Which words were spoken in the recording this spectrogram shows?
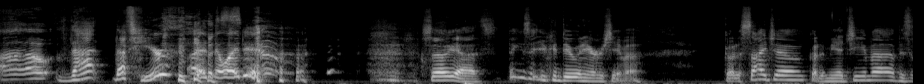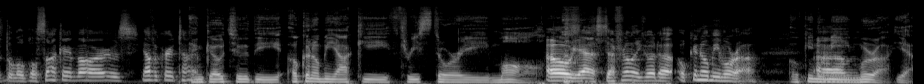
Oh, that that's here? I had no idea. so yeah, things that you can do in Hiroshima. Go to Saijo, go to Miyajima, visit the local sake bars. You have a great time. And go to the Okonomiyaki three-story mall. Oh yes, definitely go to Okonomimura. Okonomimura, um, yeah.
